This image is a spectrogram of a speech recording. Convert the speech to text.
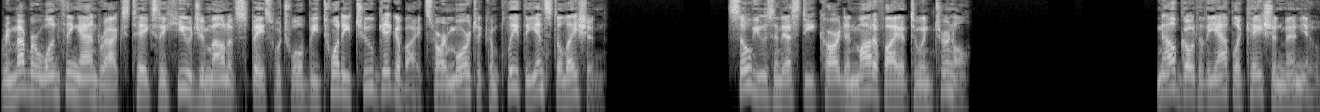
Remember one thing Andrax takes a huge amount of space which will be 22 gigabytes or more to complete the installation. So use an SD card and modify it to internal. Now go to the application menu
